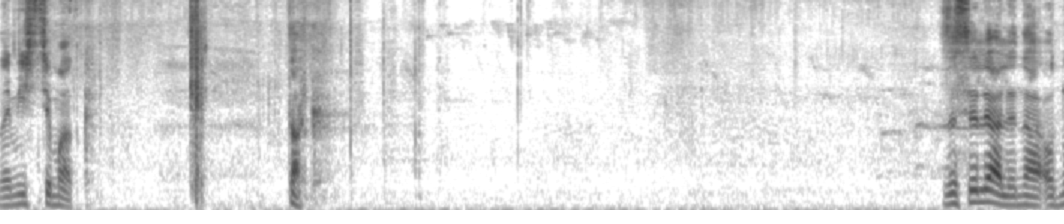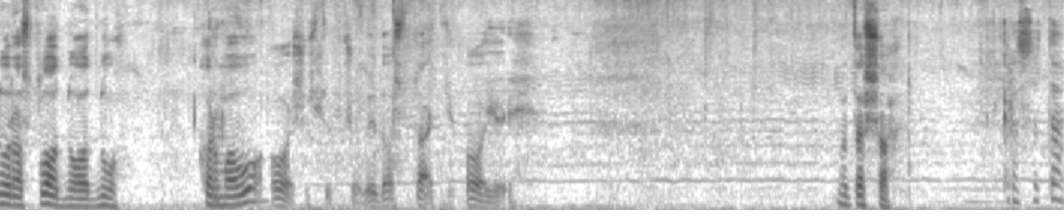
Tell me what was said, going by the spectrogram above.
на місці матка. Так. Заселяли на одну розплодну, одну кормову. Ой, щось тут чули достатньо. Ой-ой. Ну то що? Красота.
